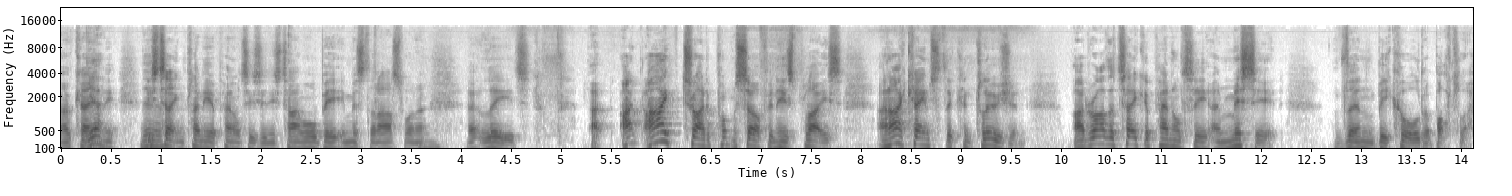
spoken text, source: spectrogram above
okay. Yeah, And he, he's yeah. taken plenty of penalties in his time, albeit he missed the last one at, at Leeds. Uh, I, I tried to put myself in his place, and I came to the conclusion I'd rather take a penalty and miss it than be called a bottler,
